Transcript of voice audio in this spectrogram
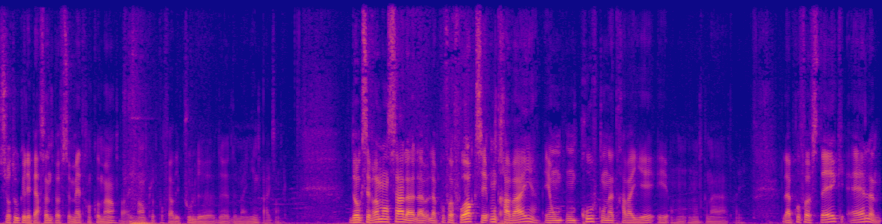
surtout que les personnes peuvent se mettre en commun, par exemple, pour faire des pools de mining, par exemple. Donc c'est vraiment ça la, proof of work, c'est on travaille et on, prouve qu'on a travaillé et on, montre qu'on a travaillé. La proof of stake, elle,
